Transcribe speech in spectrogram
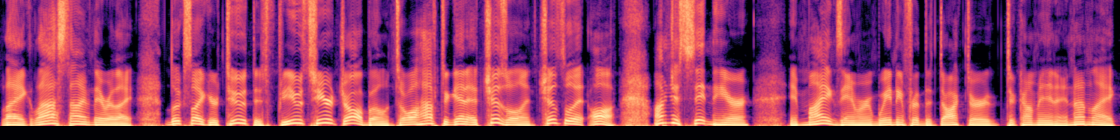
Like last time, they were like, looks like your tooth is fused to your jawbone. So I'll have to get a chisel and chisel it off. I'm just sitting here in my exam room waiting for the doctor to come in, and I'm like,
